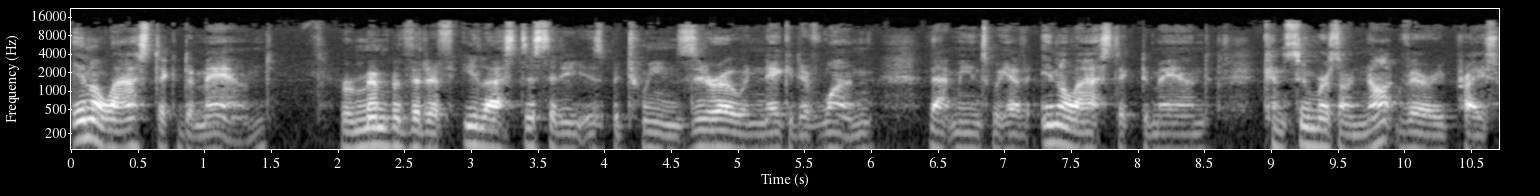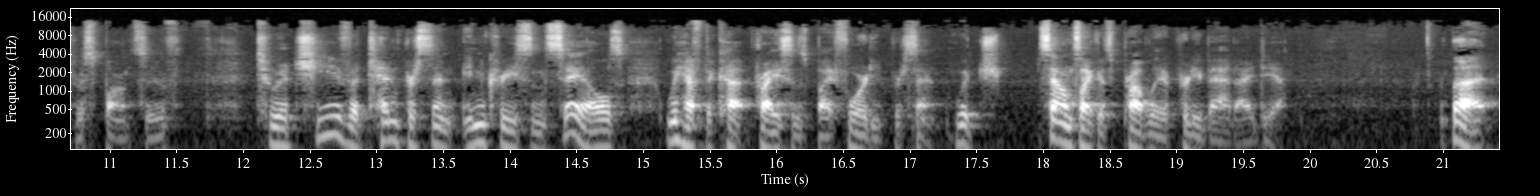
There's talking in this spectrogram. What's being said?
inelastic demand. Remember that if elasticity is between 0 and negative 1, that means we have inelastic demand. Consumers are not very price responsive. To achieve a 10% increase in sales, we have to cut prices by 40%, which sounds like it's probably a pretty bad idea. But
